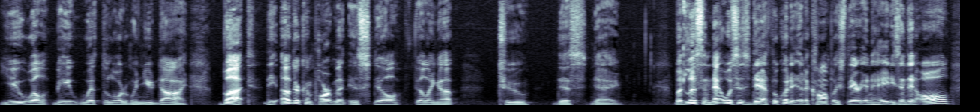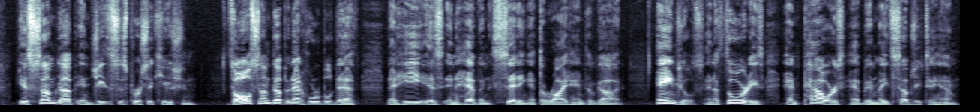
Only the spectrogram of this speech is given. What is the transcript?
you will be with the Lord when you die. But the other compartment is still filling up to this day. But listen, that was his death. Look what it accomplished there in Hades. And then all is summed up in Jesus' persecution. It's all summed up in that horrible death that he is in heaven sitting at the right hand of God. Angels and authorities and powers have been made subject to him.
